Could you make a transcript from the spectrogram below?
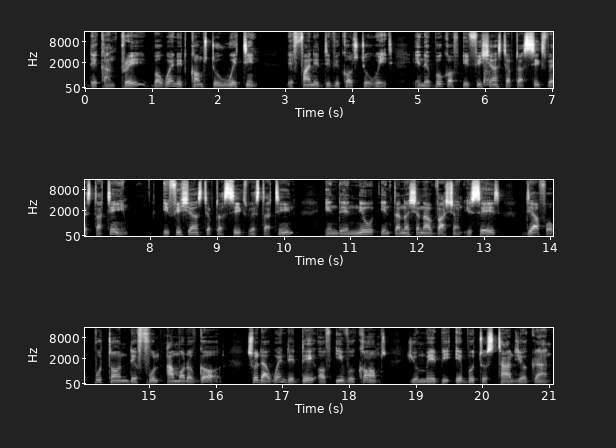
they can pray, but when it comes to waiting, they find it difficult to wait. In the book of Ephesians, chapter 6, verse 13, Ephesians chapter 6, verse 13, in the New International Version, it says, Therefore, put on the full armor of God, so that when the day of evil comes, you may be able to stand your ground.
